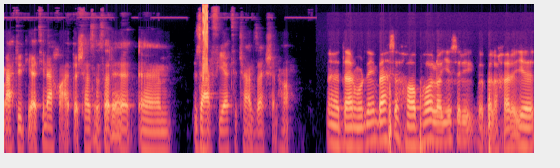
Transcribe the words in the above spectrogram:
محدودیتی نخواهد داشت از نظر ظرفیت transaction ها در مورد این بحث hub ها حالا یه سری بالاخره یه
